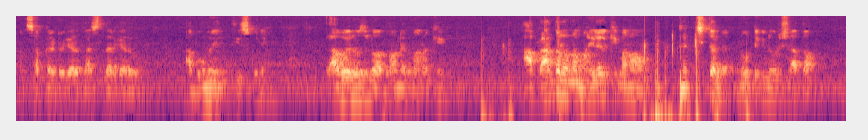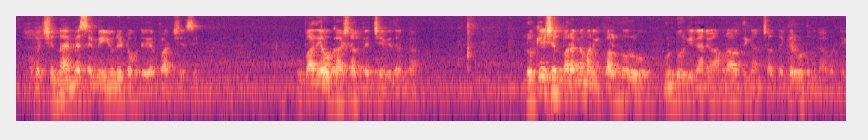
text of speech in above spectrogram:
మన సబ్ కలెక్టర్ గారు తహసీల్దార్ గారు ఆ భూమిని తీసుకుని రాబోయే రోజుల్లో ఆ భవన నిర్మాణంకి ఆ ప్రాంతంలో ఉన్న మహిళలకి మనం ఖచ్చితంగా నూటికి నూరు శాతం ఒక చిన్న ఎంఎస్ఎంఈ యూనిట్ ఒకటి ఏర్పాటు చేసి ఉపాధి అవకాశాలు పెంచే విధంగా లొకేషన్ పరంగా మనకి కొలటూరు గుంటూరుకి కానీ అమరావతి కానీ చాలా దగ్గర ఉంటుంది కాబట్టి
